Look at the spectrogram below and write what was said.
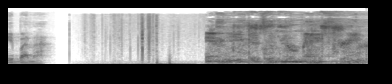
Ibana. Indie is the new mainstream.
